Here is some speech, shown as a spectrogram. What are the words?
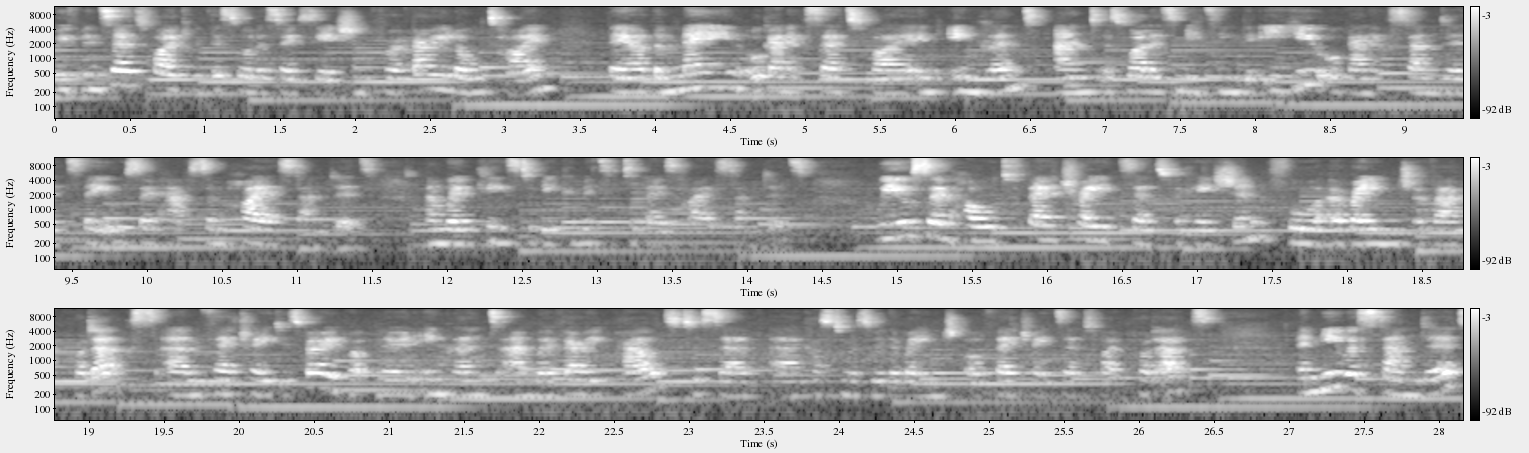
We've been certified with the Soil Association for a very long time. They are the main organic certifier in England and as well as meeting the EU organic standards, they also have some higher standards and we're pleased to be committed to those higher standards. We also hold Fair Trade certification for a range of our products. Um, Fair Trade is very popular in England and we're very proud to serve our customers with a range of Fair Trade certified products. A newer standard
